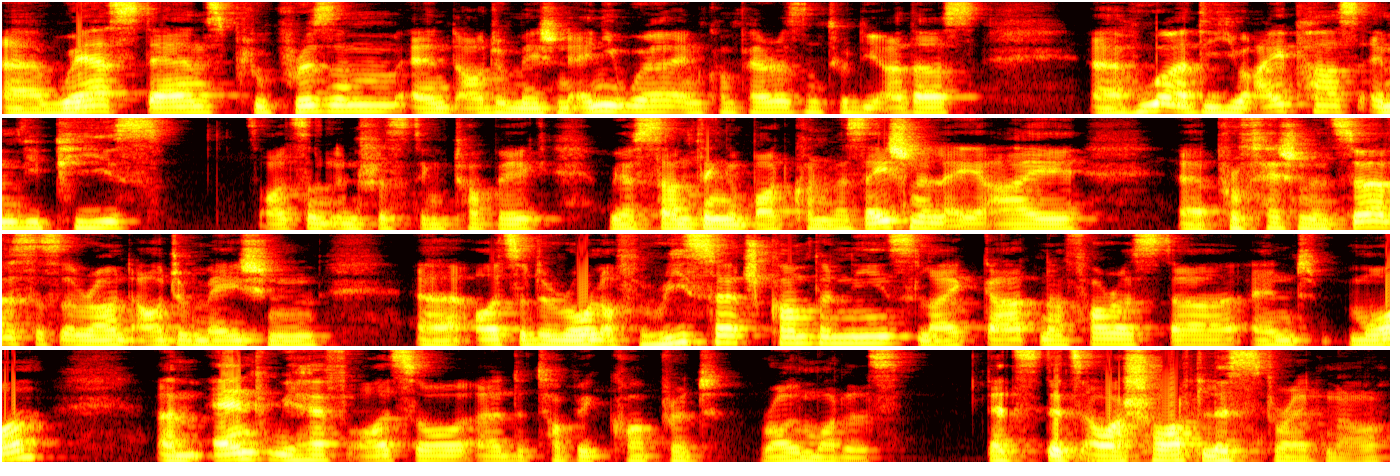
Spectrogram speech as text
Uh, where stands Blue Prism and Automation Anywhere in comparison to the others? Uh, who are the UiPath MVPs? It's also an interesting topic. We have something about conversational AI uh, professional services around automation, uh, also the role of research companies like Gartner, Forrester, and more. Um, and we have also uh, the topic corporate role models. That's that's our short list right now.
